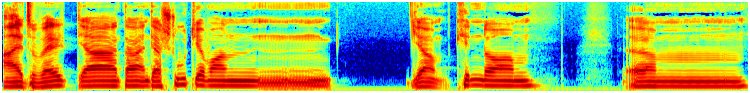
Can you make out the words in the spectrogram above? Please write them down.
Also, weil ja da in der Studie waren ja Kinder ähm,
